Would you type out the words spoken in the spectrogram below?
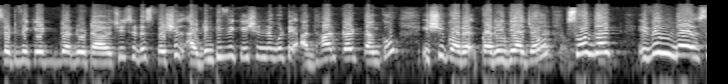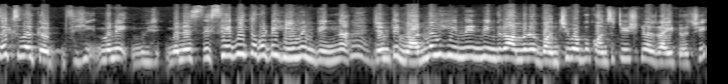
सर्टिफिकेट जो अच्छे स्पेशल आईडेटिफिकेसन रोटे आधार कार्ड इश्यू कर दि जाओ so that even the sex worker मैंने से भी तो गोटे ह्यूमेन बींग ना जमीन नर्माल ह्यूमेन बींग्र बचाक कन्स्टिट्यूशनल रईट अच्छी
